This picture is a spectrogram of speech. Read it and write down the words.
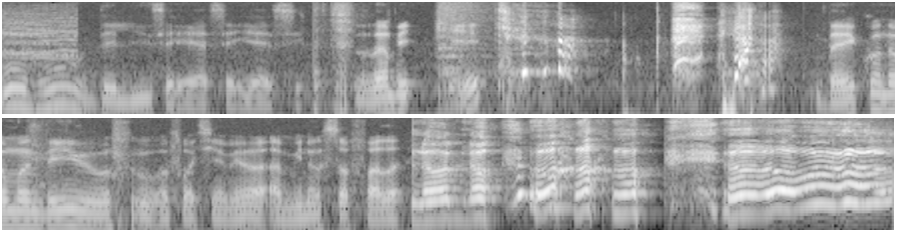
uhul, delícia, RS, RS. Lambe. Quê? Daí quando eu mandei o, o- a fotinha minha, a mina só fala. No, no.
